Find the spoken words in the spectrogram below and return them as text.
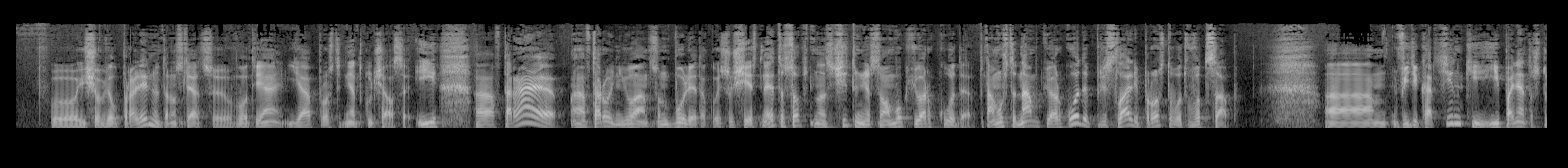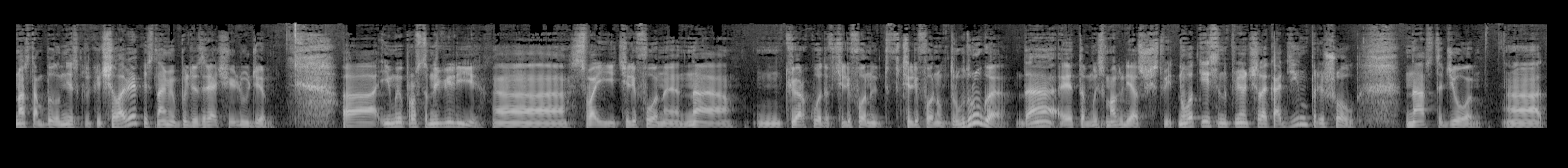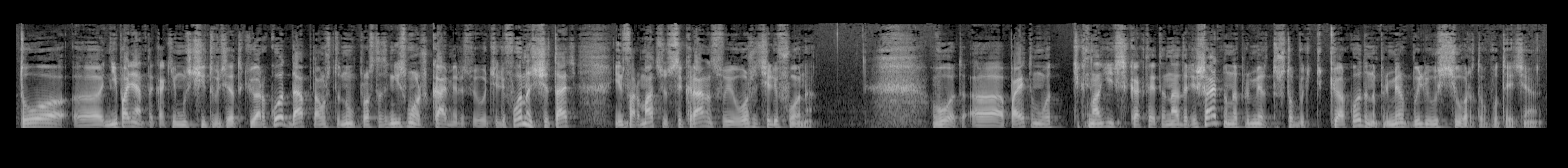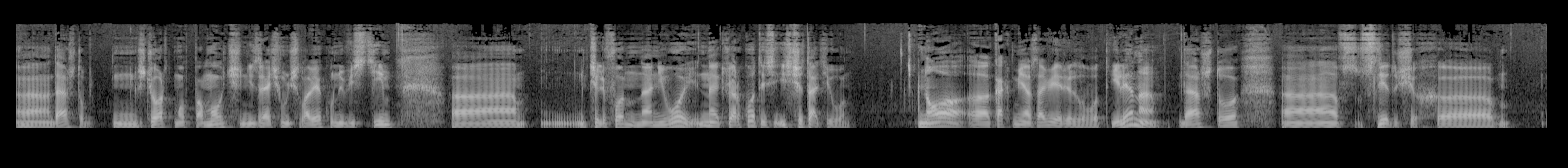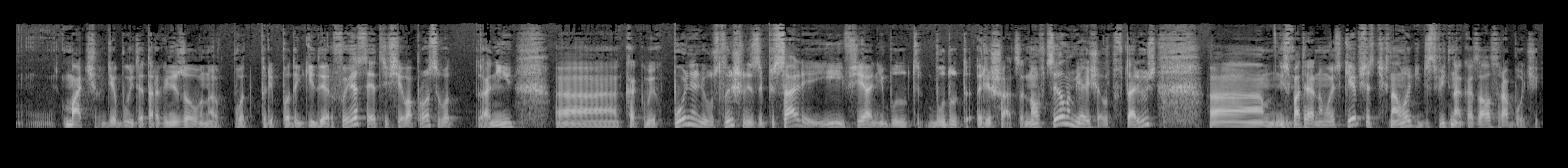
еще вел параллельную трансляцию, вот я, я просто не отключался. И а, вторая, а, второй нюанс, он более такой существенный, это, собственно, считывание самого QR-кода. Потому что нам QR-коды прислали просто вот в WhatsApp в виде картинки, и понятно, что у нас там было несколько человек, и с нами были зрячие люди, а, и мы просто навели а, свои телефоны на QR-коды в, телефоны, в телефонах друг друга, да, это мы смогли осуществить. Но вот если, например, человек один пришел на стадион, а, то э, непонятно, как ему считывать этот QR-код, да, потому что, ну, просто ты не сможешь камеры своего телефона считать информацию с экрана своего же телефона. Вот, а, поэтому вот технологически как-то это надо решать. Ну, например, чтобы QR-коды, например, были у стюартов вот эти, а, да, чтобы стюарт мог помочь незрячему человеку навести а, телефон на него, на QR-код и, и считать его. Но, как меня заверила вот Елена, да, что в следующих матчах, где будет это организовано вот при, под эгидой РФС, эти все вопросы, вот они, э, как вы их поняли, услышали, записали, и все они будут, будут решаться. Но в целом, я еще раз повторюсь, э, несмотря на мой скепсис, технология действительно оказалась рабочей.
